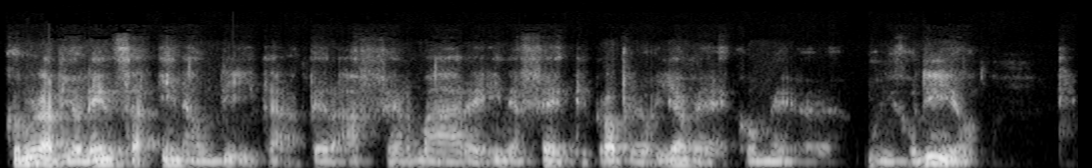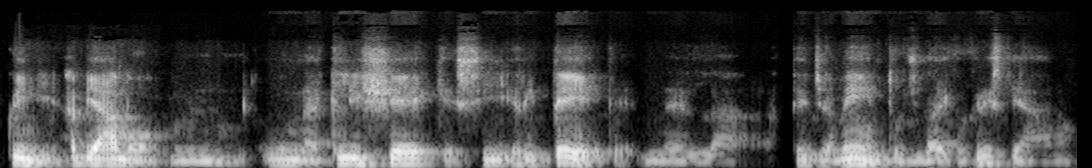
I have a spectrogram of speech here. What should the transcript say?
con una violenza inaudita per affermare in effetti proprio Yahweh come eh, unico Dio. Quindi abbiamo mh, un cliché che si ripete nella atteggiamento giudaico-cristiano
